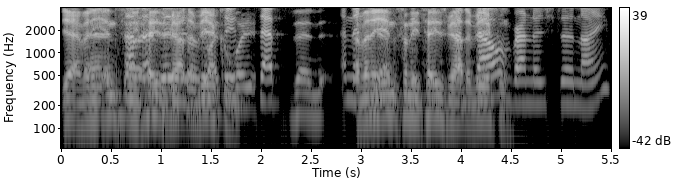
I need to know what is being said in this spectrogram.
Yeah, and then he instantly And tased me out of the vehicle. Like, Step, Then and And then he yeah, instantly tased me out of the stepped out vehicle. and brandished a knife.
